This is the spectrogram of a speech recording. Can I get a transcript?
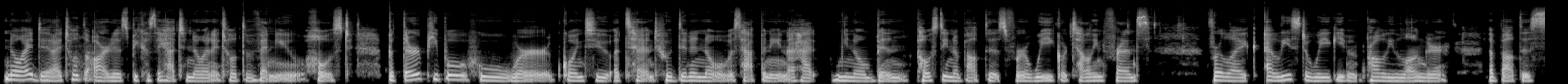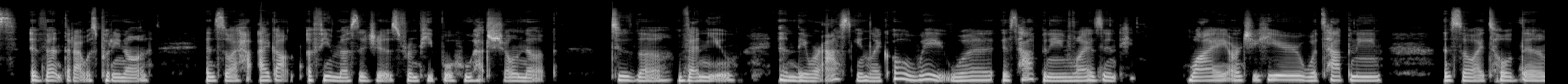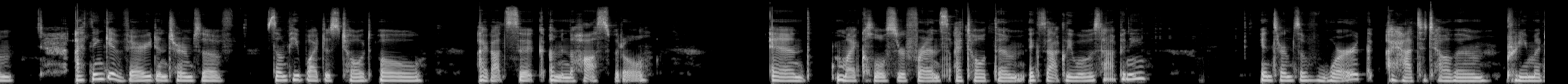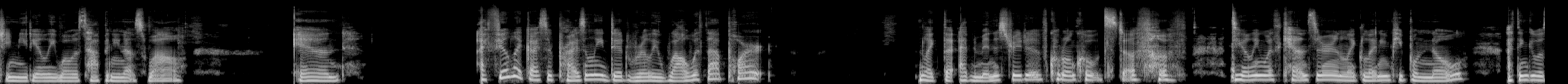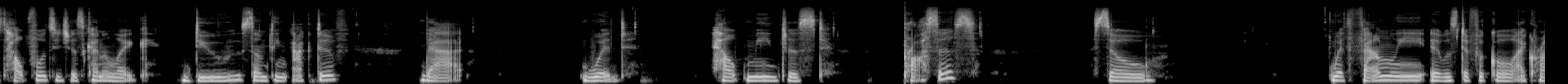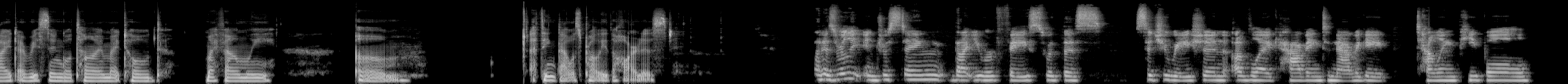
No, I did. I told the artist because they had to know, and I told the venue host. But there are people who were going to attend who didn't know what was happening. I had, you know, been posting about this for a week or telling friends for like at least a week, even probably longer, about this event that I was putting on. And so I, I got a few messages from people who had shown up to the venue and they were asking like, "Oh, wait, what is happening? Why isn't why aren't you here? What's happening?" And so I told them I think it varied in terms of some people I just told, "Oh, I got sick. I'm in the hospital." And my closer friends, I told them exactly what was happening in terms of work, I had to tell them pretty much immediately what was happening as well. And I feel like I surprisingly did really well with that part. Like the administrative, quote unquote, stuff of dealing with cancer and like letting people know. I think it was helpful to just kind of like do something active that would help me just process so with family, it was difficult. I cried every single time I told my family. Um, I think that was probably the hardest. That is really interesting that you were faced with this situation of like having to navigate telling people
